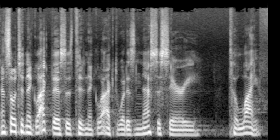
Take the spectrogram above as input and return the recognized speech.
And so to neglect this is to neglect what is necessary to life.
